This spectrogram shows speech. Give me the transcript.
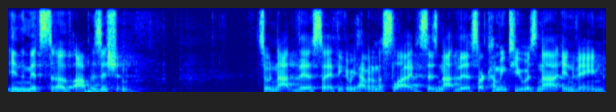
in the midst of opposition. So, not this, I think we have it on the slide. It says, Not this, our coming to you was not in vain,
